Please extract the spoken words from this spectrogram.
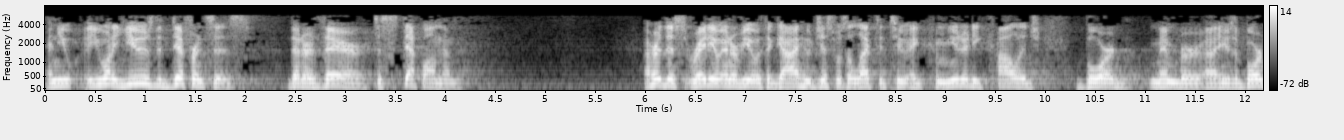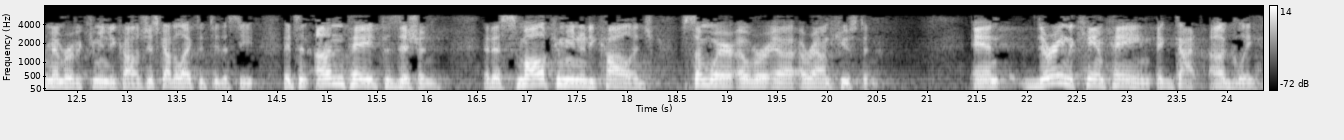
And you, you want to use the differences that are there to step on them. I heard this radio interview with a guy who just was elected to a community college board member. Uh, he was a board member of a community college, just got elected to the seat. It's an unpaid position at a small community college somewhere over uh, around Houston. And during the campaign, it got ugly.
